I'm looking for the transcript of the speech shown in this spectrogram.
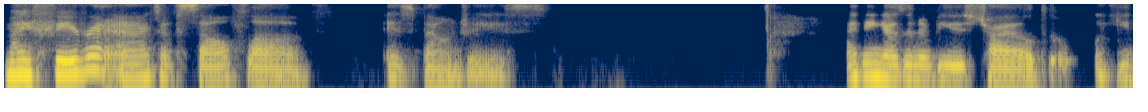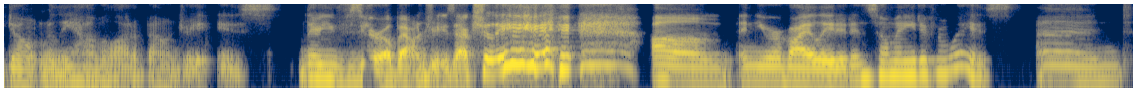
My favorite act of self love is boundaries. I think as an abused child, you don't really have a lot of boundaries. There, you've zero boundaries actually, um, and you were violated in so many different ways. And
